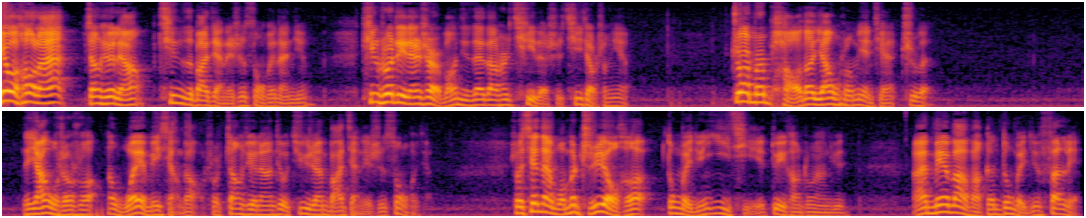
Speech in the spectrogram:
结果后来张学良亲自把蒋介石送回南京，听说这件事王进哉当时气的是七窍生烟，专门跑到杨虎城面前质问。那杨虎城说：“那我也没想到，说张学良就居然把蒋介石送回去了。说现在我们只有和东北军一起对抗中央军，哎，没有办法跟东北军翻脸。”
